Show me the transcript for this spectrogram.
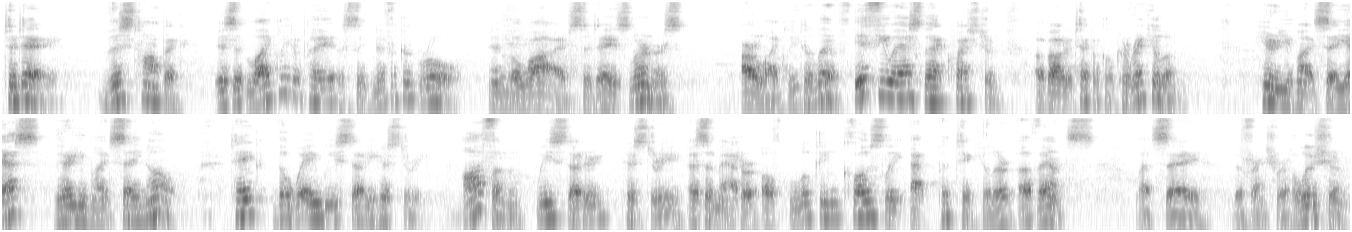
today, this topic, is it likely to play a significant role in the lives today's learners are likely to live? If you ask that question about a typical curriculum, here you might say yes, there you might say no. Take the way we study history. Often we study history as a matter of looking closely at particular events. Let's say the French Revolution,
